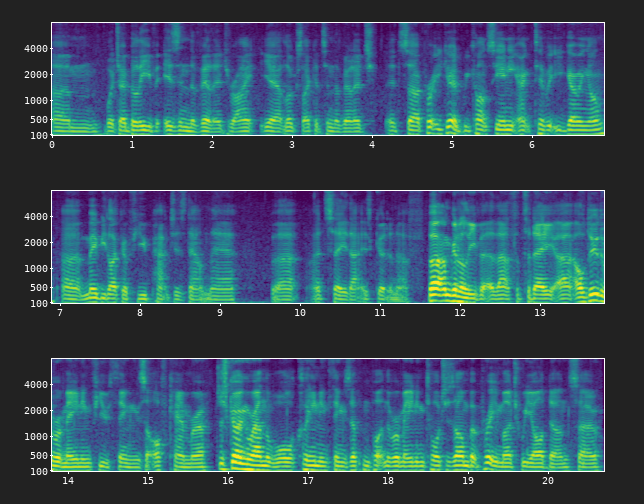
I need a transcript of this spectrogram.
Um, which I believe is in the village, right? Yeah, it looks like it's in the village. It's uh, pretty good. We can't see any activity going on. Uh, maybe like a few patches down there but I'd say that is good enough. But I'm going to leave it at that for today. Uh, I'll do the remaining few things off camera. Just going around the wall, cleaning things up and putting the remaining torches on, but pretty much we are done, so...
